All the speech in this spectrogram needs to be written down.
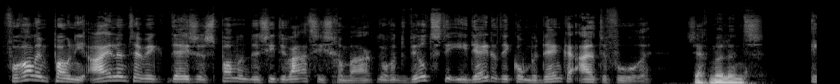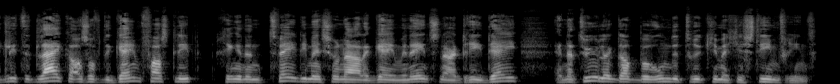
Vooral in Pony Island heb ik deze spannende situaties gemaakt door het wildste idee dat ik kon bedenken uit te voeren, zegt Mullins. Ik liet het lijken alsof de game vastliep, ging in een tweedimensionale game ineens naar 3D en natuurlijk dat beroemde trucje met je Steamvriend.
